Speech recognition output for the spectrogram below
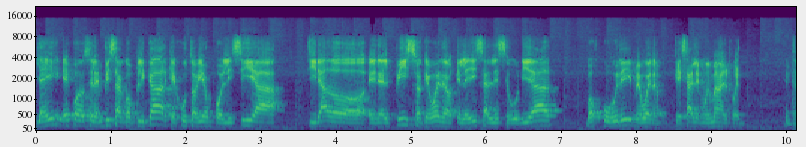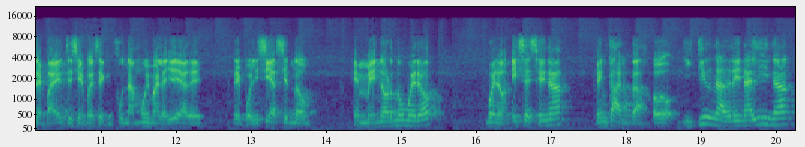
y ahí es cuando se le empieza a complicar, que justo había un policía tirado en el piso, que bueno, que le dice al de seguridad, vos cubrime, bueno, que sale muy mal, pues, entre paréntesis, me parece que fue una muy mala idea de, policía siendo en menor número. Bueno, esa escena me encanta, y tiene una adrenalina,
